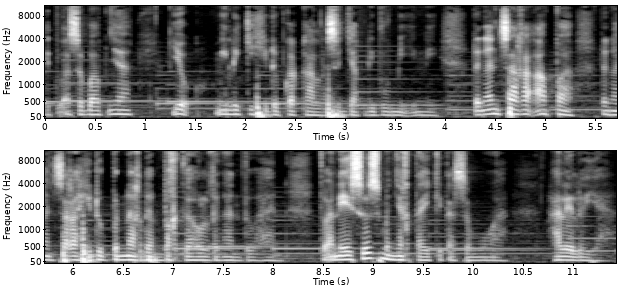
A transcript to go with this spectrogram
Itulah sebabnya yuk miliki hidup kekal sejak di bumi ini. Dengan cara apa? Dengan cara hidup benar dan bergaul dengan Tuhan. Tuhan Yesus menyertai kita semua. Haleluya.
